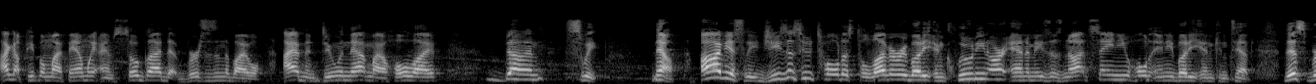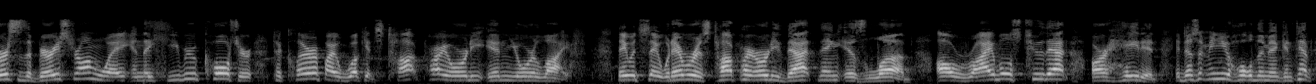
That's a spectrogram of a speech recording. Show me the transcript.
I got people in my family. I am so glad that verse is in the Bible. I have been doing that my whole life. Done. Sweet. Now, obviously, Jesus who told us to love everybody, including our enemies, is not saying you hold anybody in contempt. This verse is a very strong way in the Hebrew culture to clarify what gets top priority in your life. They would say whatever is top priority, that thing is loved. All rivals to that are hated. It doesn't mean you hold them in contempt.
